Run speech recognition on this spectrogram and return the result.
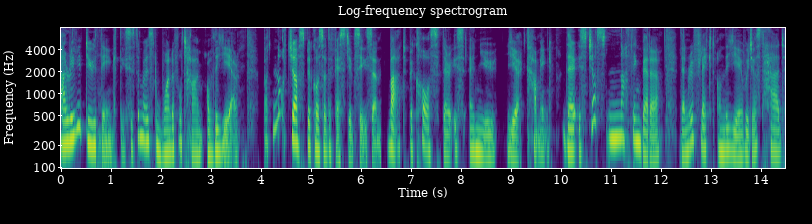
I really do think this is the most wonderful time of the year, but not just because of the festive season, but because there is a new year coming. There is just nothing better than reflect on the year we just had,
